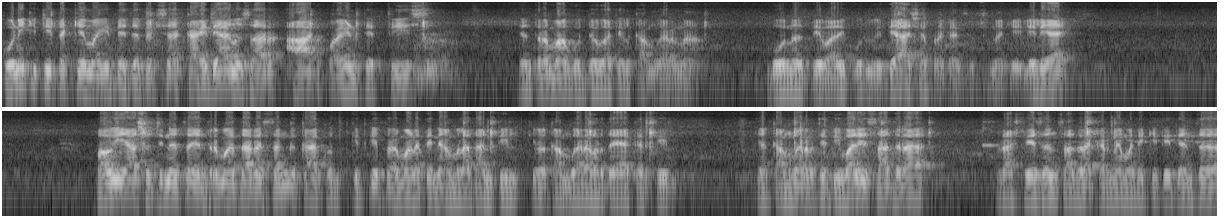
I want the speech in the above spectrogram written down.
कोणी किती टक्के मागितले त्याच्यापेक्षा कायद्यानुसार आठ पॉईंट तेहतीस यंत्रमाग उद्योगातील कामगारांना बोनस दिवाळीपूर्वी द्या अशा प्रकारची सूचना केलेली आहे. भाऊ या सूचनेचा यंत्रमागधारक संघ का कितकी प्रमाणात त्यांनी अंमलात आणतील किंवा कामगारावर दया करतील? किंवा कामगारांचे दिवाळी साजरा राष्ट्रीय सण साजरा करण्यामध्ये किती त्यांचं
